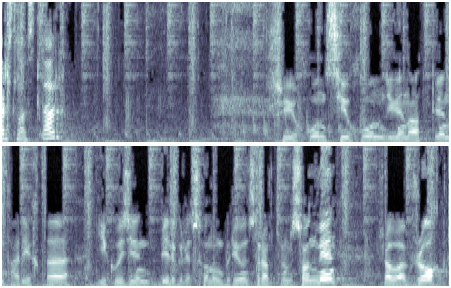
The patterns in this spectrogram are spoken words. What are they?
Қарсыластар. Шихун сихун деген атпен тарихта екі өзен белгілі. Соның біреуін сұрап тұрмыз. Сонымен жауап жоқ.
